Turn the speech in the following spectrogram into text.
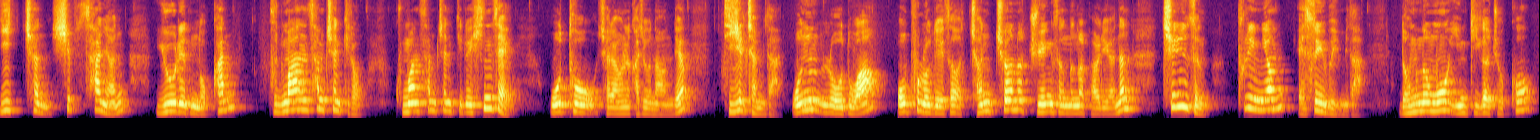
2014년 6월에 등록한 93,000km, 93,000km의 흰색 오토 차량을 가지고 나오는데요. 디젤 차입니다. 온로드와 오프로드에서 전천후 주행 성능을 발휘하는 7인승 프리미엄 SUV입니다. 너무너무 인기가 좋고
